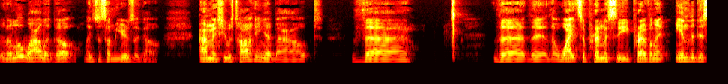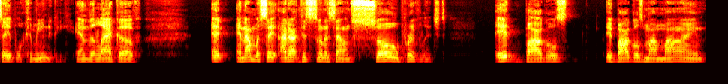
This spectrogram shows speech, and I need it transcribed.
a little while ago like just some years ago um and she was talking about the the the the white supremacy prevalent in the disabled community and the lack of and and I'm gonna say I don't this is gonna sound so privileged it boggles it boggles my mind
